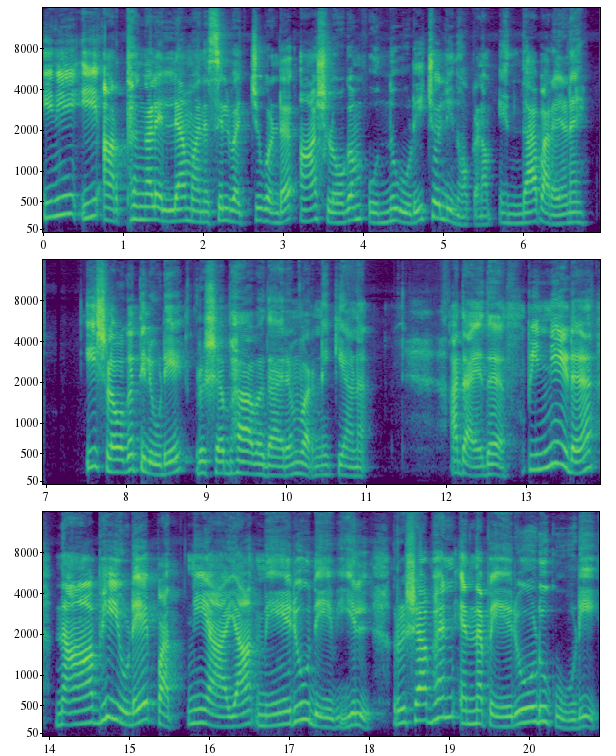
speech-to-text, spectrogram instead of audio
ഇനി ഈ അർത്ഥങ്ങളെല്ലാം മനസ്സിൽ വച്ചുകൊണ്ട് ആ ശ്ലോകം ഒന്നുകൂടി ചൊല്ലി നോക്കണം. എന്താ പറയണേ? ഈ ശ്ലോകത്തിലൂടെ ഋഷഭാവതാരം വർണിക്കുകയാണ്. അതായത് പിന്നീട് നാഭിയുടെ പത്നിയായ മേരുദേവിയിൽ ഋഷഭൻ എന്ന പേരോടുകൂടി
